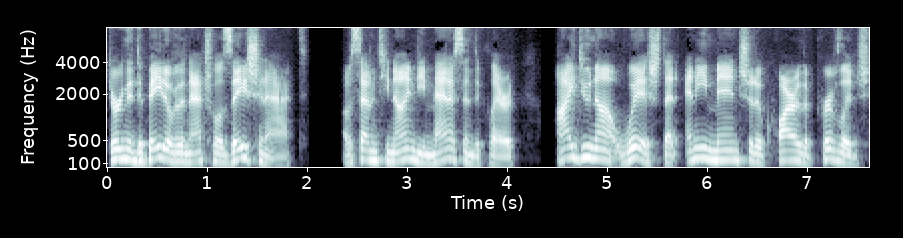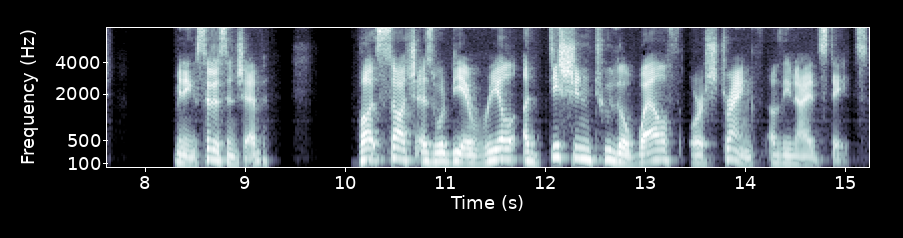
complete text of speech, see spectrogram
During the debate over the Naturalization Act of 1790, Madison declared, I do not wish that any man should acquire the privilege, meaning citizenship, but such as would be a real addition to the wealth or strength of the United States.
